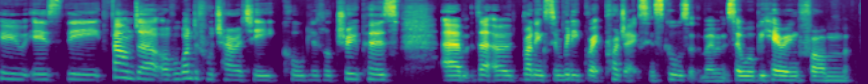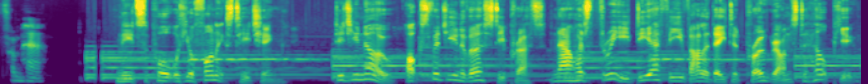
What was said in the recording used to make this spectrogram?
who is the founder of a wonderful charity called Little Troopers um, that are running some really great projects in schools at the moment. So we'll be hearing from from her. Need support with your phonics teaching? Did you know Oxford University Press now has three DFE validated programs to help you?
